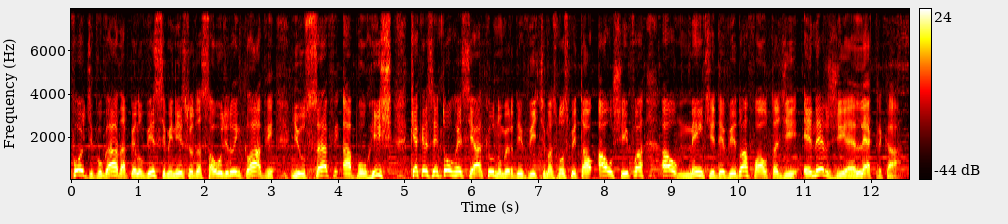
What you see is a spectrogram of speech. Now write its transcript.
foi divulgada pelo vice-ministro da Saúde do enclave, Youssef Abu Rish, que acrescentou recear que o número de vítimas no hospital Al-Shifa aumente devido à falta de energia elétrica.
